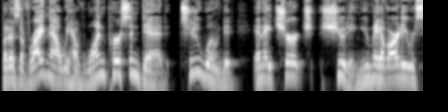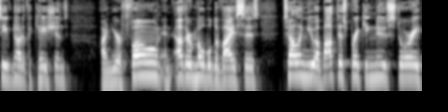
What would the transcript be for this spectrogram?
But as of right now, we have one person dead, two wounded, in a church shooting. You may have already received notifications on your phone and other mobile devices telling you about this breaking news story.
